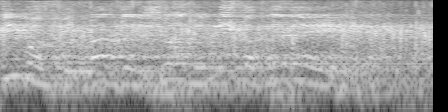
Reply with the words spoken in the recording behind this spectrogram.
Vivimos sin más del show de Nico TV.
